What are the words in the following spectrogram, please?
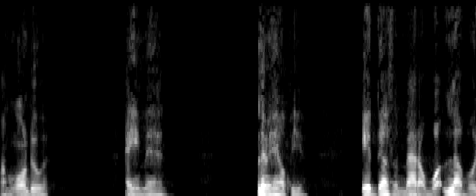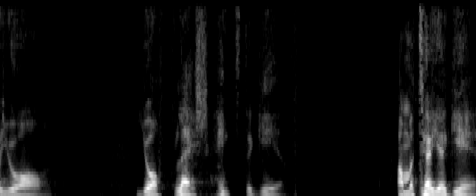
I'm going to do it. Amen. Let me help you. It doesn't matter what level you're on. Your flesh hates to give. I'm to tell you again.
